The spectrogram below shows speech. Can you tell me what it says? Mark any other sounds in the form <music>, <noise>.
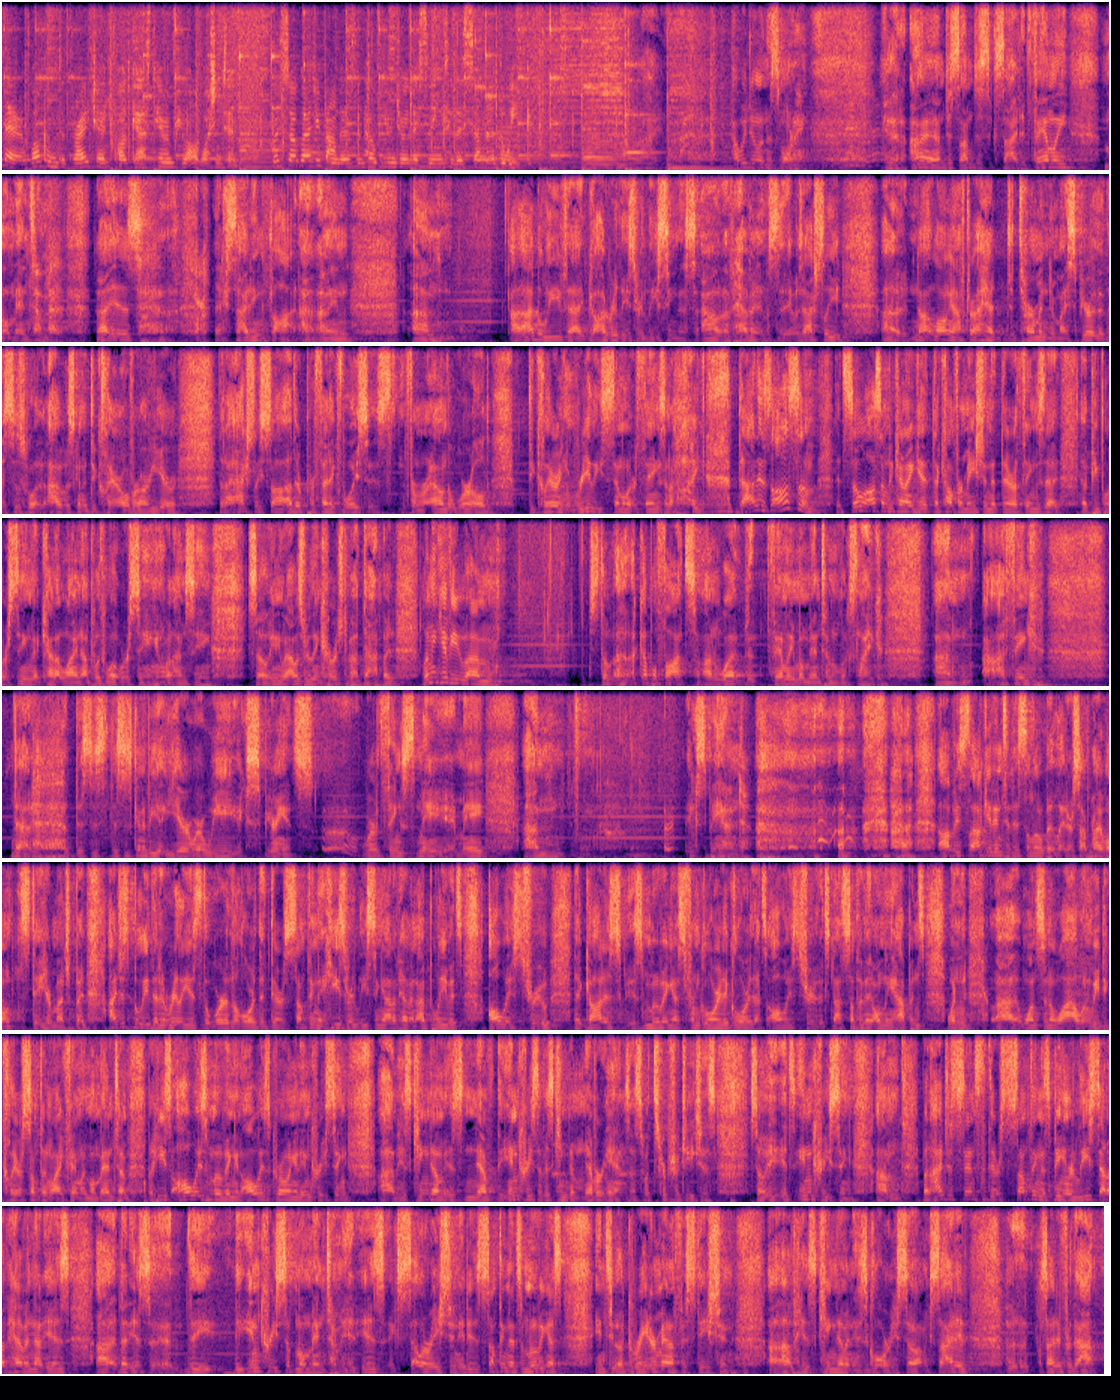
Hi there, and welcome to Thrive Church podcast here in Puyallup, Washington. We're so glad you found us and hope you enjoy listening to this Sermon of the Week. All right. How are we doing this morning? Good. I am just I'm just excited. Family momentum. That is an exciting thought. I, I mean, um, I, I believe that God really is releasing this out of heaven. It was, it was actually uh, not long after I had determined in my spirit that this is what I was going to declare over our year that I actually saw other prophetic voices from around the world declaring really similar things. And I'm <laughs> like, that is awesome. It's so awesome to kind of get the confirmation that there are things that, that people are seeing that kind of line up with what we're seeing and what I'm seeing. So, anyway, I was really encouraged about that. But let me give you. Um, just a, a, couple thoughts on what family momentum looks like. Um, I think that this is this is going to be a year where we experience uh, where things may may um, expand. <laughs> <laughs> Obviously, I'll get into this a little bit later, so I probably won't stay here much. But I just believe that it really is the word of the Lord, that there's something that He's releasing out of heaven. I believe it's always true that God is, is moving us from glory to glory. That's always true. That's not something that only happens when uh, once in a while when we declare something like family momentum. But He's always moving and always growing and increasing. Um, his kingdom is never, the increase of His kingdom never ends. That's what Scripture teaches. So it's increasing. Um, but I just sense that there's something that's being released out of heaven that is uh, that is uh, the the increase of momentum. It is acceleration. It is something that's moving us into a greater manifestation uh, of His kingdom and His glory. So I'm excited, uh, excited for that.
